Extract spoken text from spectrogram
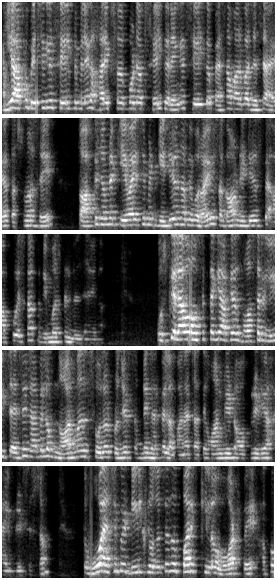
ये आपको बेसिकली सेल पे मिलेगा। हर एक सरपोर्ट आप सेल करेंगे सेल का पैसा हमारे पास जैसे आएगा कस्टमर से तो आपके जो हमने केवाईसी में डिटेल्स आपके भरवाई उस अकाउंट डिटेल्स पे आपको इसका रिमर्समेंट मिल जाएगा। उसके अलावा हो सकता है कि आपके पास बहुत सारे लीड्स ऐसे जहाँ पे लोग नॉर्मल सोलर प्रोजेक्ट्स अपने घर पे लगाना चाहते हैं ऑन ग्रिड ऑफ़ ग्रिड या हाइब्रिड सिस्टम तो वो ऐसे कोई डील क्लोज होते हैं तो पर किलो वॉट पे आपको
